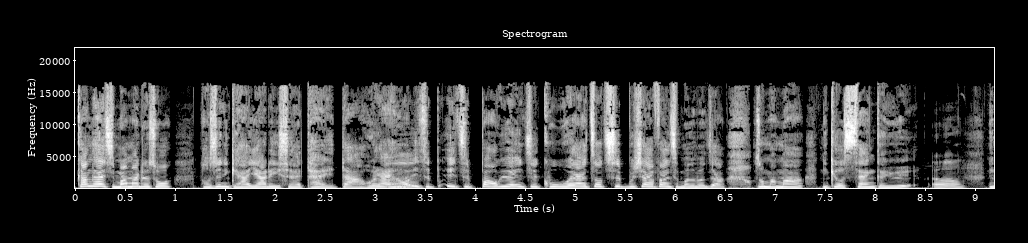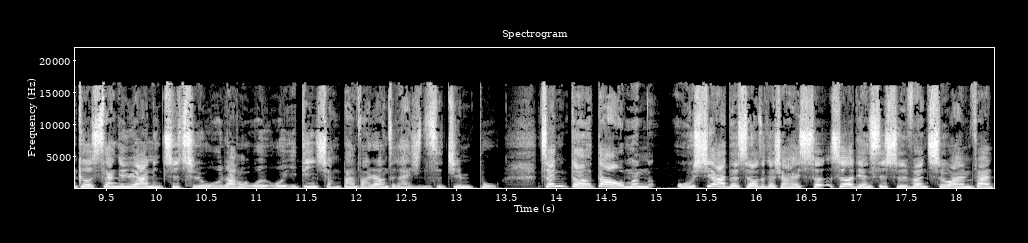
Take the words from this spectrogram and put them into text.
刚开始妈妈就说：“老师，你给他压力实在太大，回来后一直一直抱怨，一直哭，回来之后吃不下饭，什么什么这样。”我说：“妈妈，你给我三个月，嗯，你给我三个月啊，你支持我，让我我一定想办法让这个孩子是进步。真的，到我们午下的时候，这个小孩十十二点四十分吃完饭，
